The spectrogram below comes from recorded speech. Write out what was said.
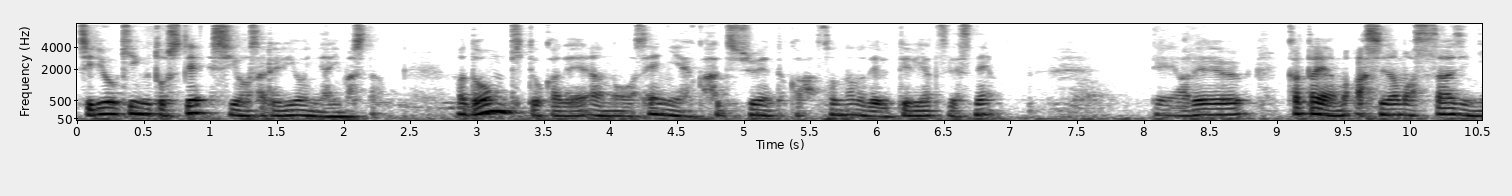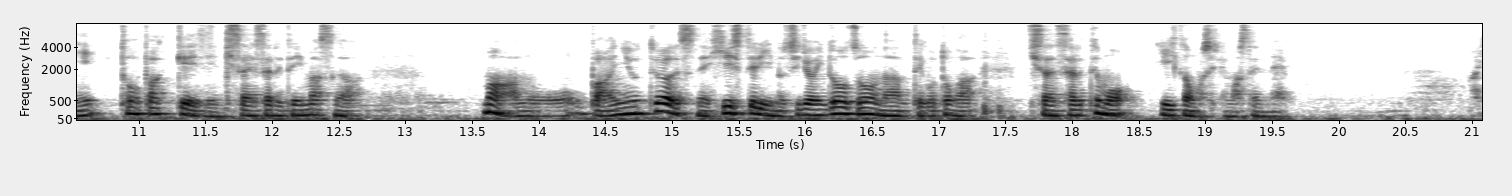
治療器具として使用されるようになりました。まあ、ドンキとかであの1280円とか、そんなので売ってるやつですね。で、あれ、肩や足のマッサージに当パッケージに記載されていますが、まあ、あの、場合によってはですね、ヒステリーの治療にどうぞなんてことが記載されてもいいかもしれませんね。はい。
